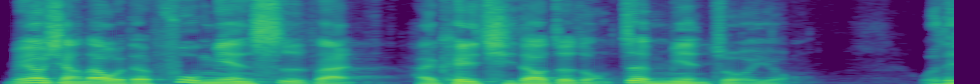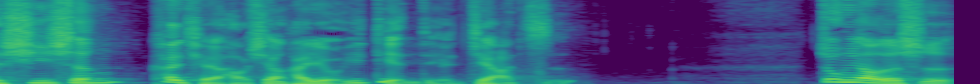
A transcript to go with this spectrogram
没有想到我的负面示范还可以起到这种正面作用，我的牺牲看起来好像还有一点点价值。重要的是，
